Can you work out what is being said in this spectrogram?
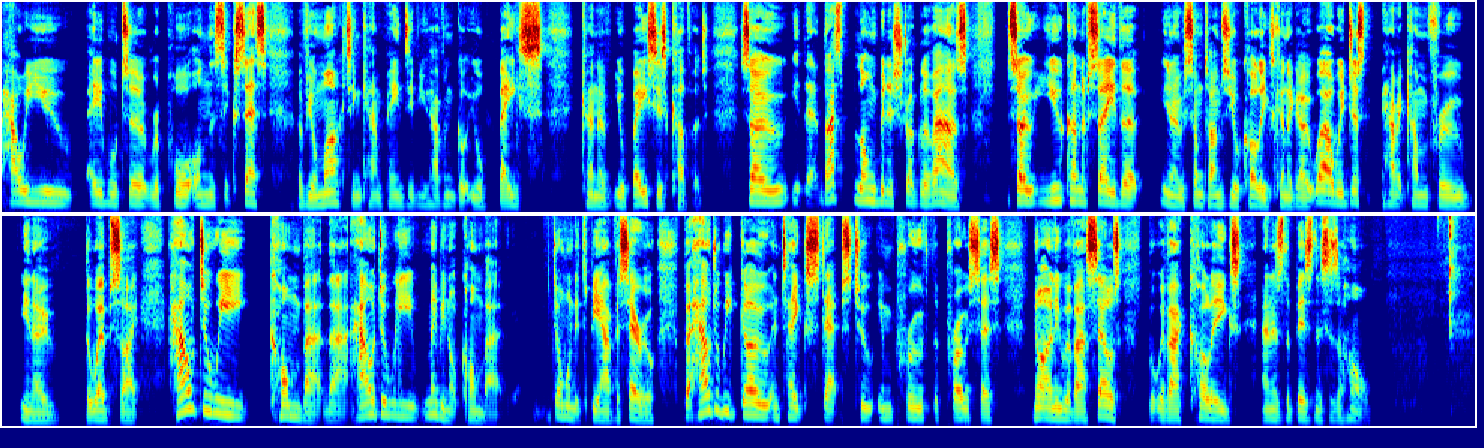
how are you able to report on the success of your marketing campaigns if you haven't got your base kind of your bases covered? So that's long been a struggle of ours. So you kind of say that you know sometimes your colleagues kind of go well we just have it come through you know the website. How do we combat that? How do we maybe not combat don't want it to be adversarial, but how do we go and take steps to improve the process, not only with ourselves, but with our colleagues and as the business as a whole?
